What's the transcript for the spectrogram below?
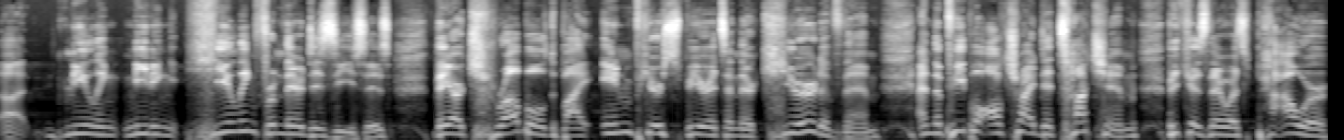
uh, kneeling, needing healing from their diseases. They are troubled by impure spirits and they're cured of them. And the people all tried to touch him because there was power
